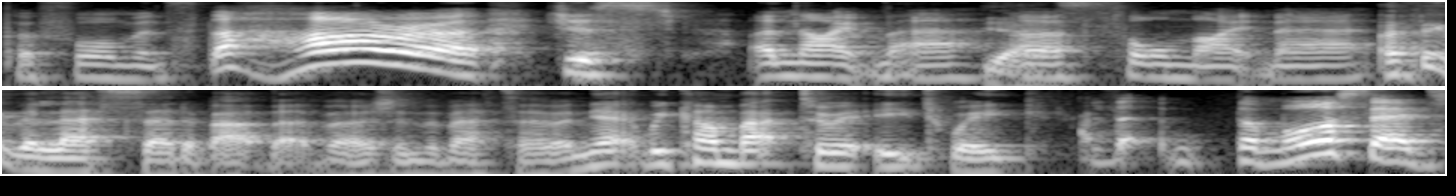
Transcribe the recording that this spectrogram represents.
performance. The horror, just a nightmare, a full nightmare. I think the less said about that version, the better. And yet we come back to it each week. the, the more said,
